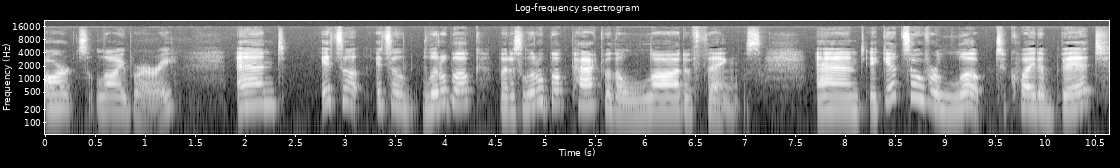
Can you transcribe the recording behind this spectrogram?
Arts Library. And it's a it's a little book, but it's a little book packed with a lot of things, and it gets overlooked quite a bit.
